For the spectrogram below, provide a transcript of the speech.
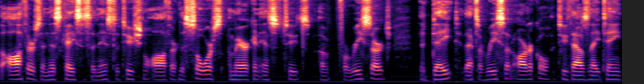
The authors, in this case, it's an institutional author. The source, American Institutes for Research. The date, that's a recent article, 2018.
